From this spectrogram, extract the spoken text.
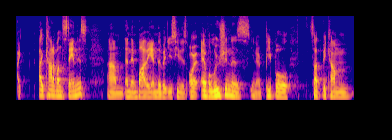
I I kind of understand this." Um, and then by the end of it, you see this evolution as you know people start to become,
